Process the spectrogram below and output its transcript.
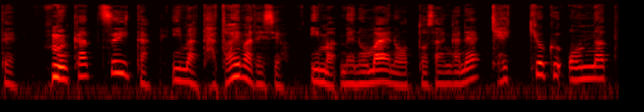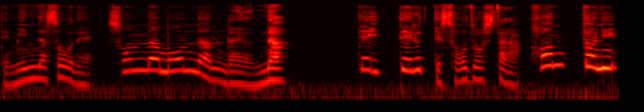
て。ムカついた。今例えばですよ。今目の前の夫さんがね結局女ってみんなそうでそんなもんなんだよな。って言ってるって想像したら本当に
